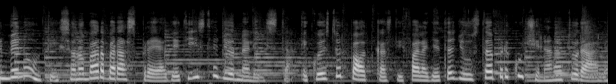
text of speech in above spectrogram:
Benvenuti, sono Barbara Sprea, dietista e giornalista e questo è il podcast di Fa la dieta giusta per cucina naturale.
